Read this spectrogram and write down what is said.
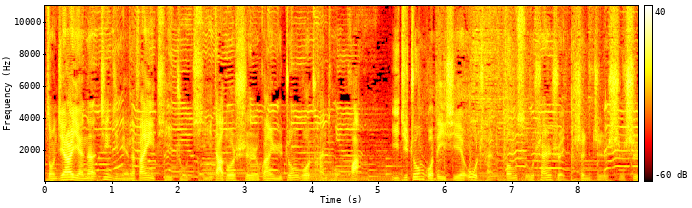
总结而言呢，近几年的翻译题主题大多是关于中国传统文化。以及中国的一些物产、风俗、山水，甚至时事，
